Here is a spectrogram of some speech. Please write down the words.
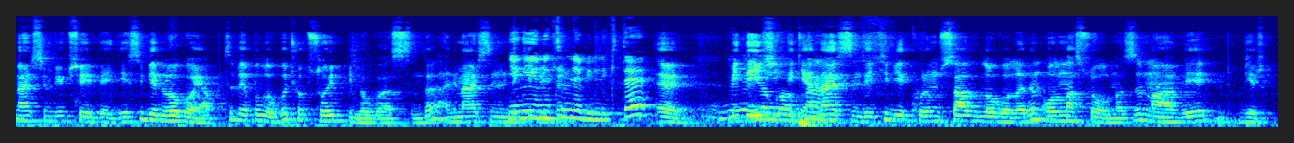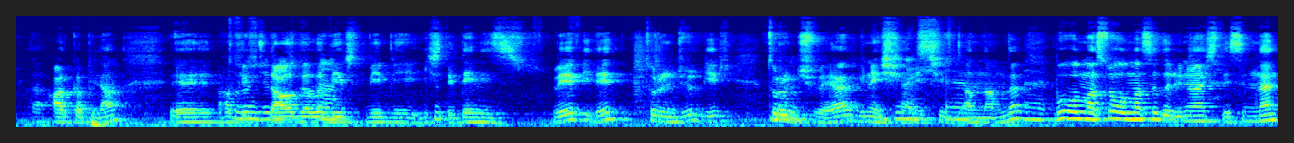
Mersin Büyükşehir Belediyesi bir logo yaptı ve bu logo çok soyut bir logo aslında. Hani Mersin'deki Yeni bütün- yönetimle birlikte Evet. Bir yeni değişiklik logo. yani Ha. Mersin'deki bir kurumsal logoların olmazsa olmazı mavi bir e, arka plan, e, hafif Turuncu bir- dalgalı ha. bir, bir bir işte deniz ve bir de turuncu bir turunç veya güneş, yani Güneş, çift evet. anlamda. Evet. Bu olmazsa olmasıdır üniversitesinden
